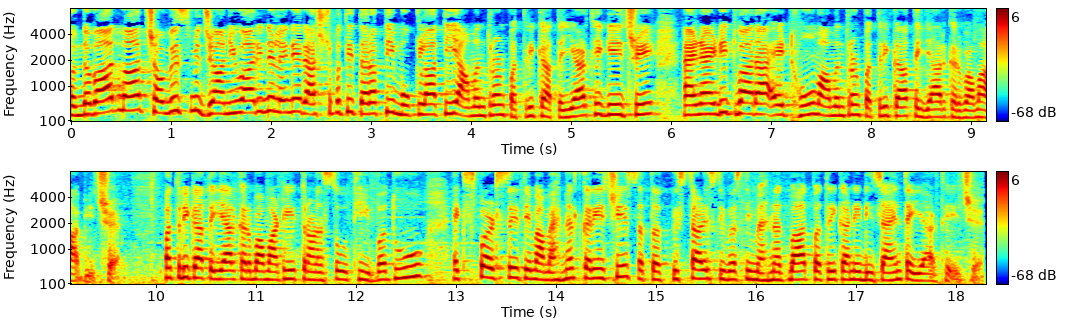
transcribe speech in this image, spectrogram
અમદાવાદમાં છવ્વીસમી જાન્યુઆરીને લઈને રાષ્ટ્રપતિ તરફથી મોકલાતી આમંત્રણ પત્રિકા તૈયાર થઈ ગઈ છે. એનઆઈડી દ્વારા એટ હોમ આમંત્રણ પત્રિકા તૈયાર કરવામાં આવી છે. પત્રિકા તૈયાર કરવા માટે ત્રણસોથી વધુ એક્સપર્ટ્સે તેમાં મહેનત કરી છે. સતત પિસ્તાળીસ દિવસની મહેનત બાદ પત્રિકાની ડિઝાઇન તૈયાર થઈ છે.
